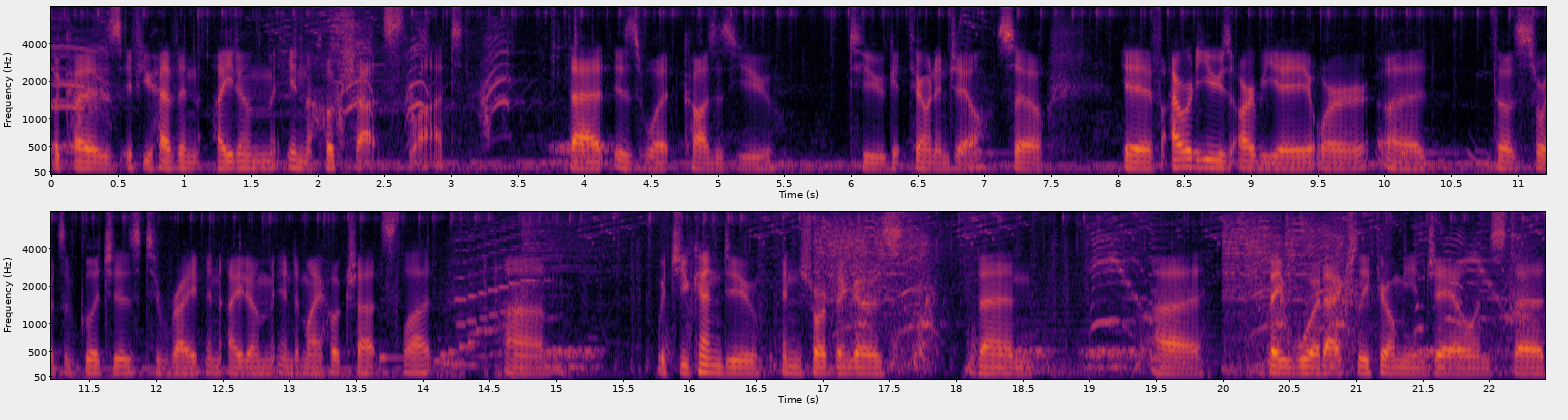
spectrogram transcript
because if you have an item in the hookshot slot, that is what causes you to get thrown in jail. So if I were to use RBA or uh, those sorts of glitches to write an item into my hookshot slot, um, which you can do in short bingos, then uh, they would actually throw me in jail instead.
